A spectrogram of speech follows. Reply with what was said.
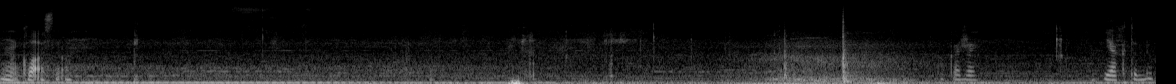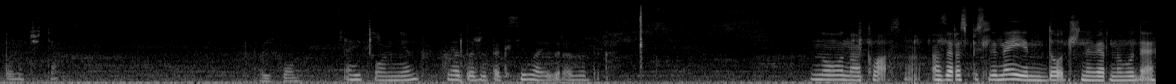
Ну, класно. Покажи. Як тобі по відчуттях? Айфон. Айфон, ні? Я теж так сіла і зразу так. Ну, вона класна. А зараз після неї Dodge, мабуть, буде.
